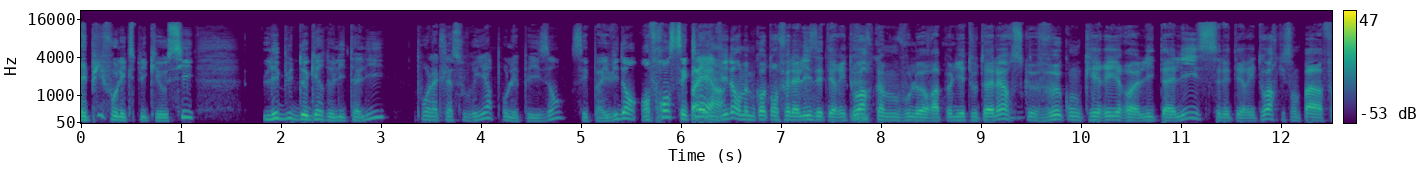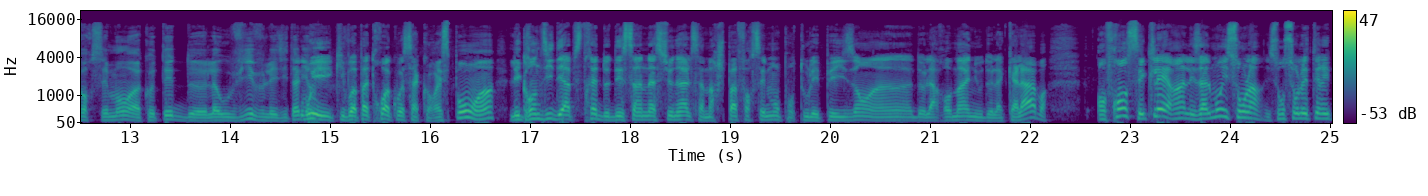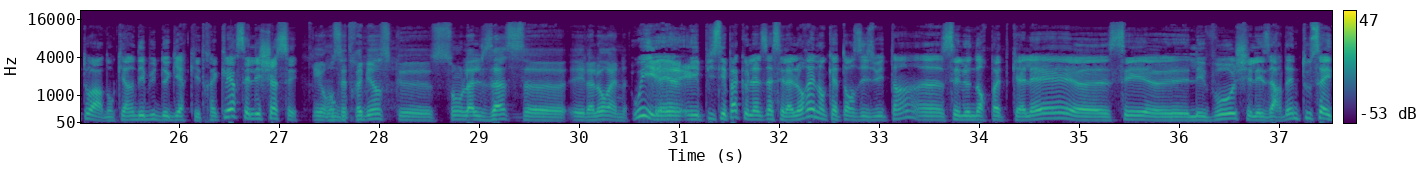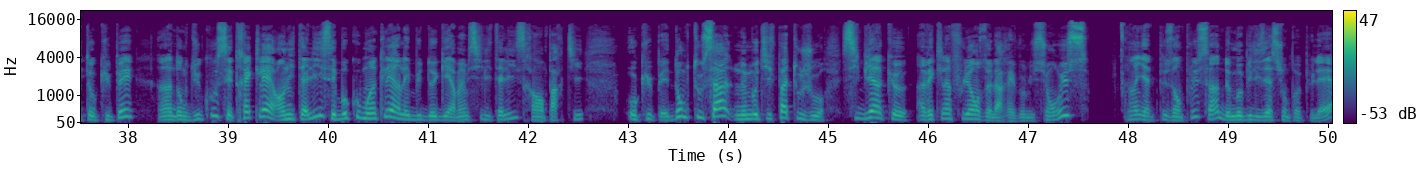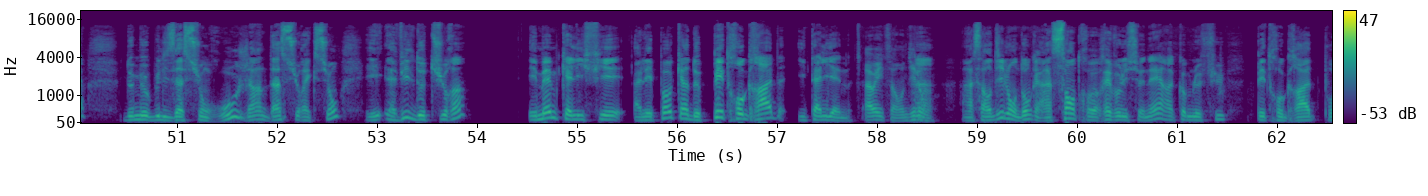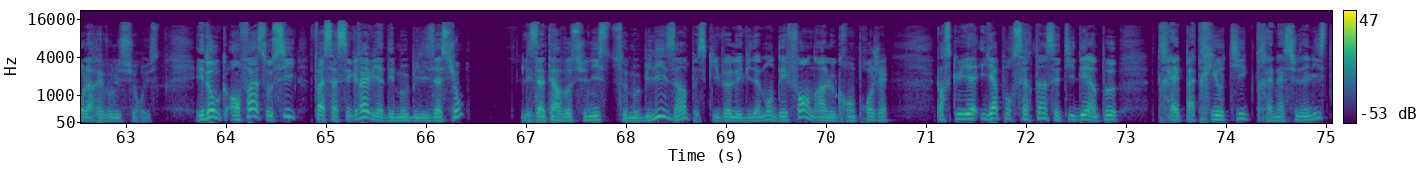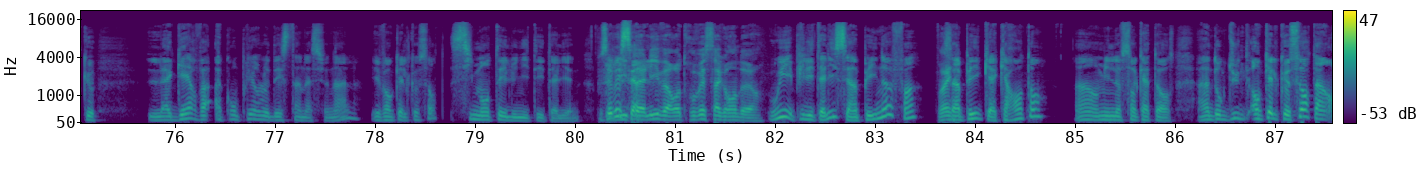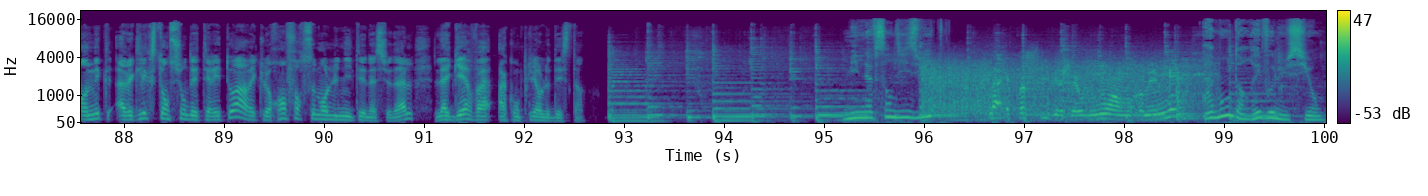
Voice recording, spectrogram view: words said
Et puis il faut l'expliquer aussi, les buts de guerre de l'Italie, pour la classe ouvrière, pour les paysans, c'est pas évident. En France, c'est Pas clair. évident, même quand on fait la liste des territoires, comme vous le rappeliez tout à l'heure, ce que veut conquérir l'Italie, c'est des territoires qui sont pas forcément à côté de là où vivent les Italiens. Oui, qui voit pas trop à quoi ça correspond. Hein. Les grandes idées abstraites de dessin national, ça marche pas forcément pour tous les paysans hein, de la Romagne ou de la Calabre. En France, c'est clair. Hein, les Allemands, ils sont là, ils sont sur le territoire. Donc il y a un début de guerre qui est très clair, c'est les chasser. Et on Donc, sait très bien ce que sont l'Alsace euh, et la Lorraine. Oui, et, et puis c'est pas que l'Alsace et la Lorraine en 14-18, hein. Euh, c'est le Nord-Pas-de-Calais, euh, c'est les Vosges et les Ardennes, tout ça est occupé. Hein. Donc du coup, c'est très clair. En Italie, c'est beaucoup moins clair les buts de guerre, même si l'Italie sera en partie occupée. Donc tout ça ne motive pas toujours, si bien que avec l'influence de la Révolution russe. Hein, il y a de plus en plus hein, de mobilisation populaire, de mobilisation rouge, hein, d'insurrection, et la ville de Turin est même qualifiée à l'époque hein, de Pétrograd italienne. Ah oui, ça en dit long. Ça en dit long, donc un centre révolutionnaire, comme le fut Pétrograd pour la révolution russe. Et donc, en face aussi, face à ces grèves, il y a des mobilisations. Les interventionnistes se mobilisent, hein, parce qu'ils veulent évidemment défendre hein, le grand projet. Parce qu'il y a pour certains cette idée un peu très patriotique, très nationaliste, que la guerre va accomplir le destin national et va en quelque sorte cimenter l'unité italienne. Vous savez, un- L'Italie va retrouver sa grandeur. oui, et puis l'Italie, c'est un pays neuf. Hein. Ouais. C'est un pays qui a 40 ans. Hein, en 1914. Hein, donc, du- en quelque sorte, hein, en avec l'extension des territoires, avec le renforcement de l'unité nationale, la guerre va accomplir le destin. 1918, Ma è possibile che un uomo come me un monde en révolution.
